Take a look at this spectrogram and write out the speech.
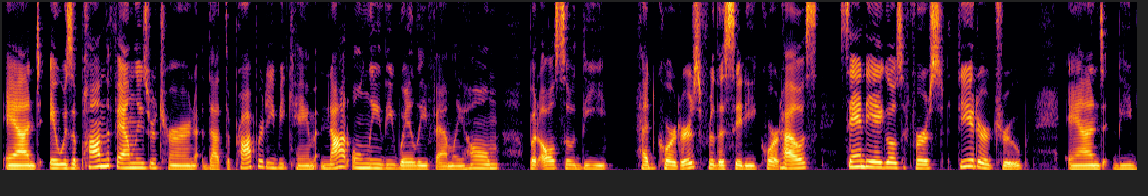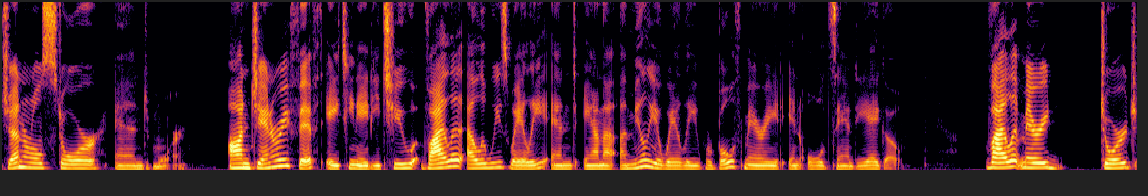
And it was upon the family's return that the property became not only the Whaley family home, but also the headquarters for the city courthouse, San Diego's first theater troupe, and the general store, and more. On January 5th, 1882, Violet Eloise Whaley and Anna Amelia Whaley were both married in Old San Diego. Violet married George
